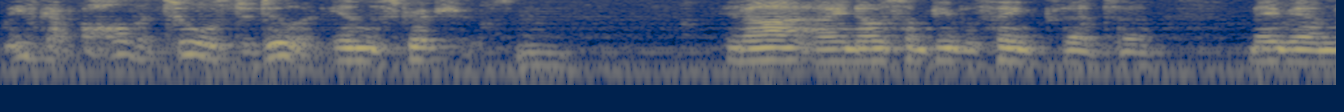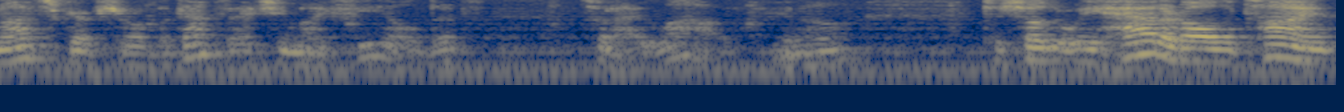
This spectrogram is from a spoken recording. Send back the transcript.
we've got all the tools to do it in the scriptures. You know, I, I know some people think that uh, maybe I'm not scriptural, but that's actually my field. That's that's what I love. You know, to show that we had it all the time,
